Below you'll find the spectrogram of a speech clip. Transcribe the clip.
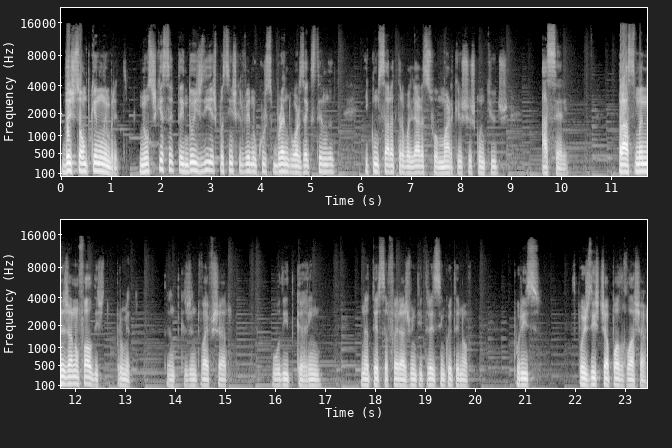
Deixo só um pequeno lembrete. Não se esqueça que tem dois dias para se inscrever no curso Brand Wars Extended e começar a trabalhar a sua marca e os seus conteúdos à série. Para a semana já não falo disto, prometo. Tanto que a gente vai fechar o dito carrinho na terça-feira às 23h59. Por isso, depois disto já pode relaxar.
